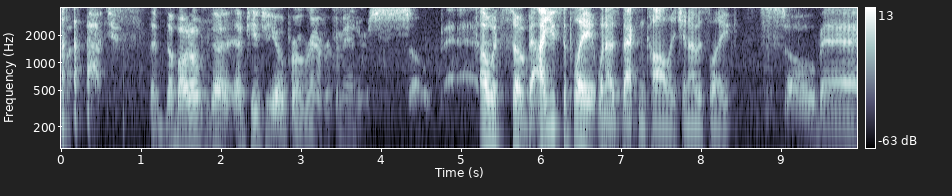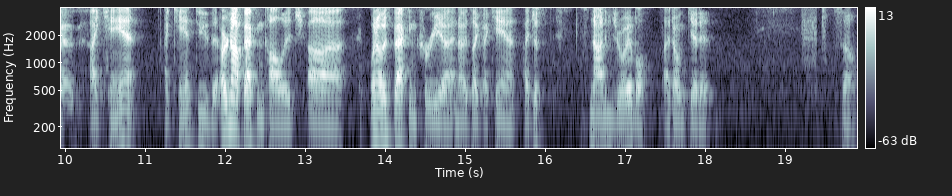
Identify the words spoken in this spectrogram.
Uh, ah, the, the Moto, the MTGO program for Commander is so bad. Oh, it's so bad. I used to play it when I was back in college and I was like, so bad. "I can't. I can't do that." Or not back in college. Uh when I was back in Korea and I was like, "I can't. I just it's not enjoyable. I don't get it." So,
